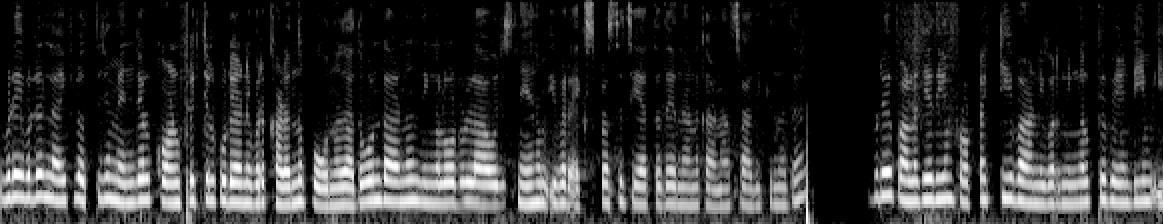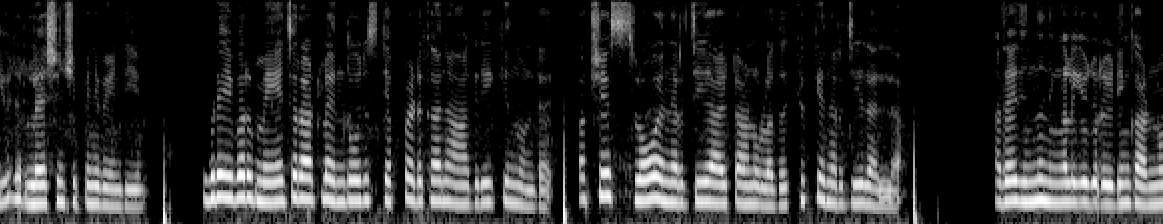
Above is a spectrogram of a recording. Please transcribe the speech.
ഇവിടെ ഇവരുടെ ലൈഫിൽ ഒത്തിരി മെന്റൽ കോൺഫ്ലിക്റ്റിൽ കൂടിയാണ് ഇവർ കടന്നു പോകുന്നത്. അതുകൊണ്ടാണ് നിങ്ങളോടുള്ള ആ ഒരു സ്നേഹം ഇവർ എക്സ്പ്രസ് ചെയ്യാത്തത് എന്നാണ് കാണാൻ സാധിക്കുന്നത്. ഇവിടെ വളരെയധികം പ്രൊട്ടക്റ്റീവാണ് ഇവർ. നിങ്ങൾക്ക് വേണ്ടിയും ഈ ഒരു റിലേഷൻഷിപ്പിന് വേണ്ടിയും. ഇവിടെ ഇവർ മേജറായിട്ടുള്ള എന്തോ ഒരു സ്റ്റെപ്പ് എടുക്കാൻ ആഗ്രഹിക്കുന്നുണ്ട്. പക്ഷേ സ്ലോ എനർജി ആയിട്ടാണുള്ളത്. ക്വിക്ക് എനർജിയിലല്ല അതായത് ഇന്ന് നിങ്ങൾ ഈ ഒരു റീഡിങ് കാണുന്നു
